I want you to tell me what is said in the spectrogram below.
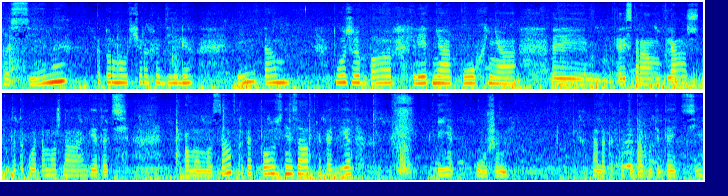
бассейны, к которым мы вчера ходили. И там тоже бар, летняя кухня, и ресторан пляж. Тут и такое там можно обедать, по-моему, завтракать, поздний завтрак, обед и ужин. Надо как-то туда будет дойти.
